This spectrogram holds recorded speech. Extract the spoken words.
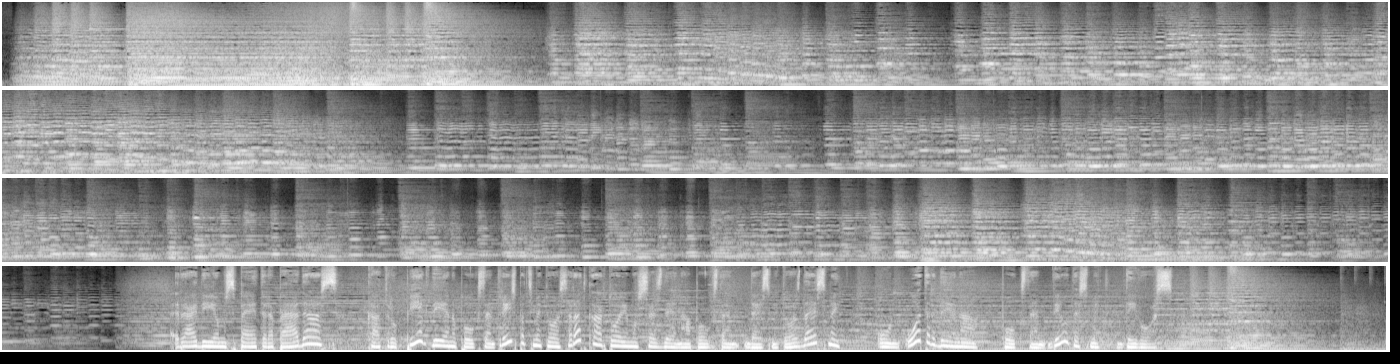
Raidījums Pētera pēdās katru piekdienu, pulksten 13. ar atkārtojumu sestdienā, pulksten 10.10 10 un otrdienā, pulksten 22.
